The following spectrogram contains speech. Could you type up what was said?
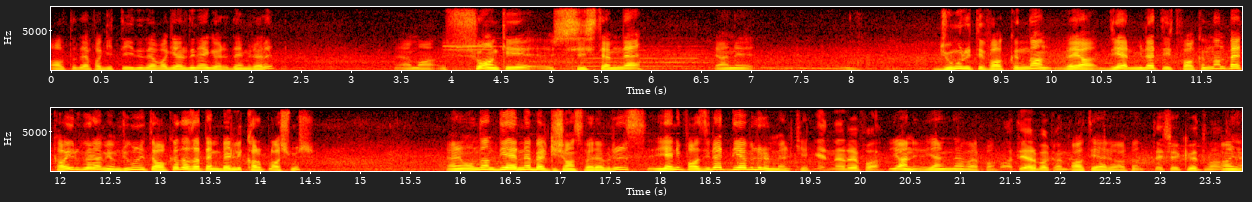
6 defa gitti 7 defa geldiğine göre Demirel'in. Ama şu anki sistemde yani Cumhur İttifakı'ndan veya diğer Millet İttifakı'ndan pek hayır göremiyorum. Cumhur İttifakı da zaten belli kalıplaşmış. Yani ondan diğerine belki şans verebiliriz. Yeni fazilet diyebilirim belki. Yeniden refah. Yani yeniden vefa. Fatih Erbakan. diyor. Fatih Erbakan. Teşekkür ederim abi. Aynen.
